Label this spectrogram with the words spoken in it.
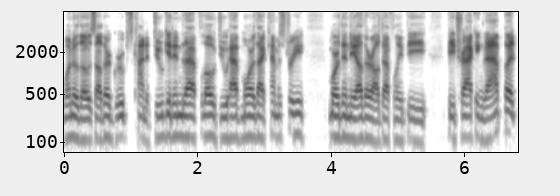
one of those other groups kind of do get into that flow, do have more of that chemistry more than the other, I'll definitely be be tracking that. But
